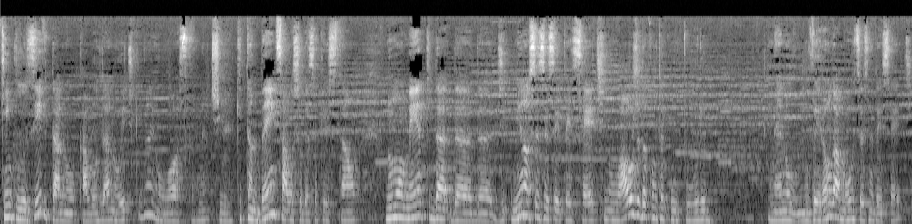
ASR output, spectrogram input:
que inclusive está no Calor da Noite, que ganhou o Oscar, né? Sim. Que também fala sobre essa questão no momento da, da, da, de 1967, no auge da contracultura, né, no, no verão do amor de 67,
